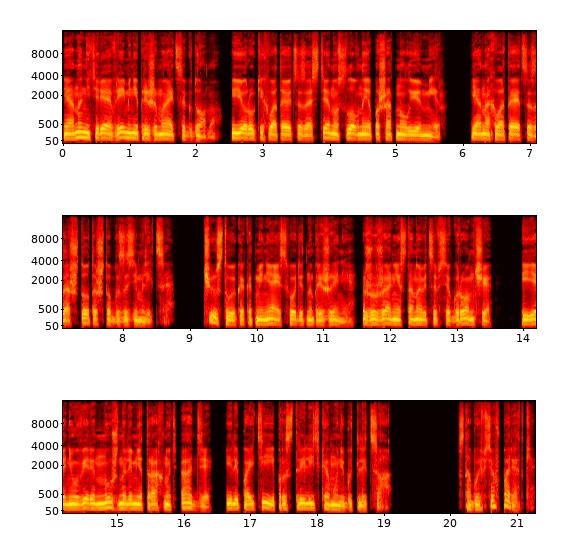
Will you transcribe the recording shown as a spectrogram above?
и она, не теряя времени, прижимается к дому. Ее руки хватаются за стену, словно я пошатнул ее мир. И она хватается за что-то, чтобы заземлиться. Чувствую, как от меня исходит напряжение, жужжание становится все громче, и я не уверен, нужно ли мне трахнуть Адди или пойти и прострелить кому-нибудь лицо. «С тобой все в порядке?»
